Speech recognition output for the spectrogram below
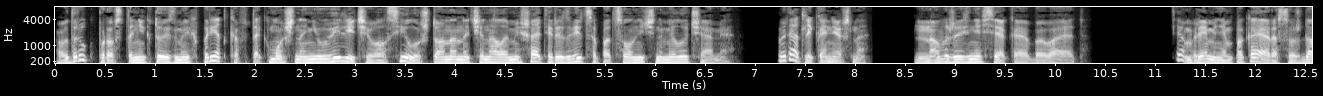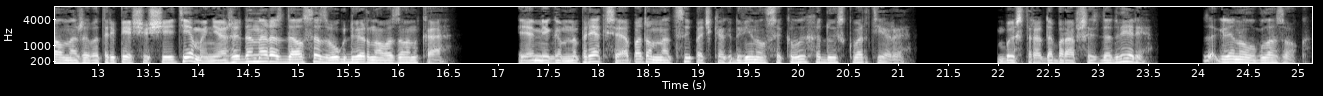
Вдруг просто никто из моих предков так мощно не увеличивал силу, что она начинала мешать резвиться под солнечными лучами. Вряд ли, конечно, но в жизни всякое бывает. Тем временем, пока я рассуждал на животрепещущие темы, неожиданно раздался звук дверного звонка. Я мигом напрягся, а потом на цыпочках двинулся к выходу из квартиры. Быстро добравшись до двери, заглянул в глазок.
